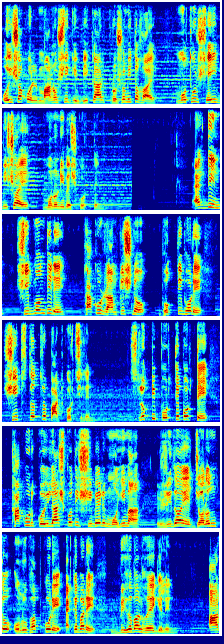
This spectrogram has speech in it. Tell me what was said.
ওই সকল মানসিক বিকার প্রশমিত হয়, মথুর সেই বিষয়ে মনোনিবেশ করতেন। একদিন শিব মন্দিরে ঠাকুর রামকৃষ্ণ ভক্তিভরে শিবস্তোত্র পাঠ করছিলেন। শ্লোকটি পড়তে পড়তে ঠাকুর কৈলাসপতি শিবের মহিমা হৃদয়ে জ্বলন্ত অনুভব করে একেবারে বিহবল হয়ে গেলেন, আর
